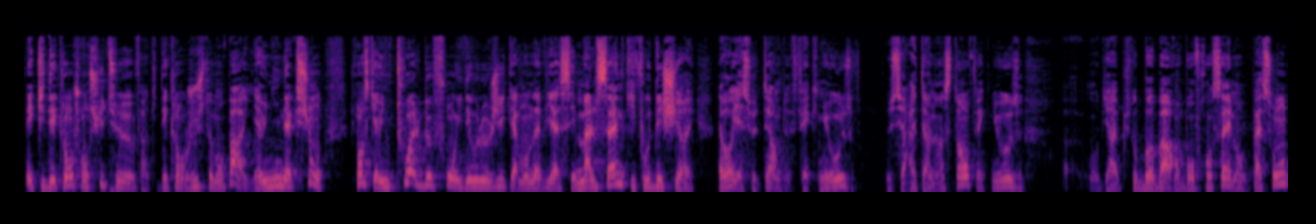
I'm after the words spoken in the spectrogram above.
et qui déclenchent ensuite, euh, enfin qui déclenchent justement pas. Il y a une inaction. Je pense qu'il y a une toile de fond idéologique, à mon avis, assez malsaine qu'il faut déchirer. D'abord, il y a ce terme de fake news. On peut s'arrêter un instant. Fake news, euh, on dirait plutôt bobard en bon français, mais en passons.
